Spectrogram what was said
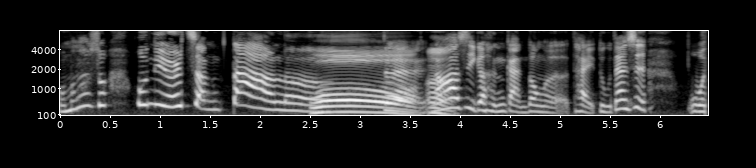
我妈妈说我女儿长大了，哇，对，然后她是一个很感动的态度，嗯，但是。我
